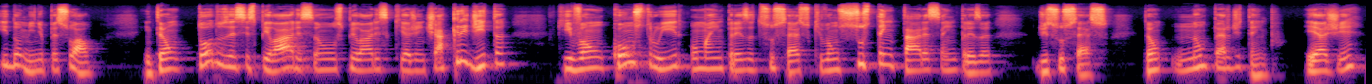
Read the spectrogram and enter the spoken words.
e domínio pessoal. Então, todos esses pilares são os pilares que a gente acredita que vão construir uma empresa de sucesso, que vão sustentar essa empresa de sucesso. Então, não perde tempo. EAG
